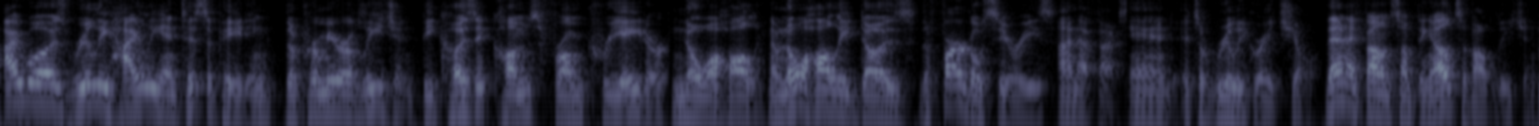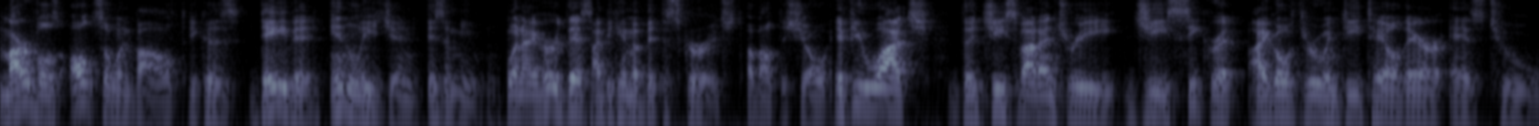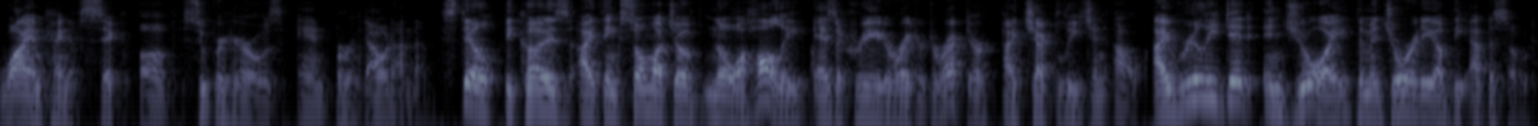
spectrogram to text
I was really highly anticipating the premiere of Legion because it comes from creator Noah Hawley. Now, Noah Hawley does the Fargo series on FX, and it's a really great show. Then I found something else about Legion. Marvel's also involved because David in Legion is a mutant. When I heard this, I became a bit discouraged about the show. If you watch the G Spot entry G Secret, I go through in detail there as to why I'm kind of sick of superheroes and burnt out on them. Still, because I think so much of Noah Hawley as a creator, writer, director, I checked Legion out. I really did enjoy the majority of the episode.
